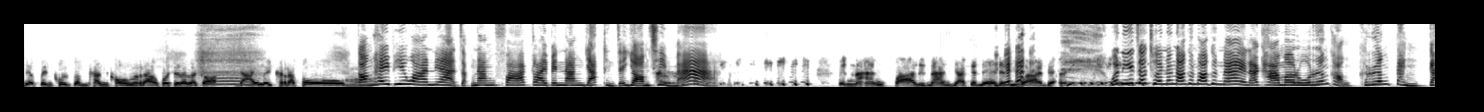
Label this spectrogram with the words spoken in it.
เนี่ยเป็นคนสำคัญของเรา เพราะฉะนั้นแล้วก็ได้เลยครับผม ต้องให้พี่วานเนี่ยจากนางฟ้ากลายเป็นนางยักษ์ถึงจะยอมชิมแม่เป็นนางฟ้าหรือนางยักษ์กันแน่เนี่ยพี่วานเนี่ย วันนี้จะชวนน้องๆคุณพ่อคุณแม่นะคะ มารู้เรื่องของเครื่องแต่งก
